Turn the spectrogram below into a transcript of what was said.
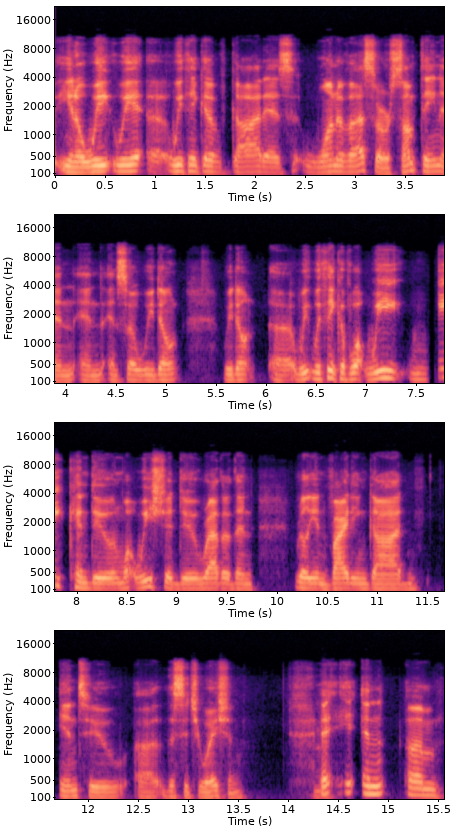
you know we we uh, we think of god as one of us or something and and and so we don't we don't uh, we, we think of what we we can do and what we should do rather than really inviting god into uh, the situation. Hmm. A- and um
